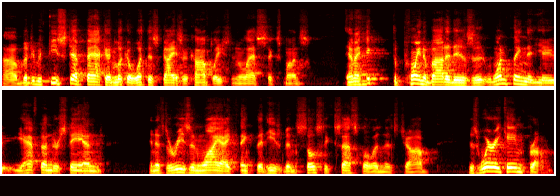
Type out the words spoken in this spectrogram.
Uh, but if you step back and look at what this guy's accomplished in the last six months, and I think the point about it is that one thing that you you have to understand and it's the reason why I think that he's been so successful in this job, is where he came from.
